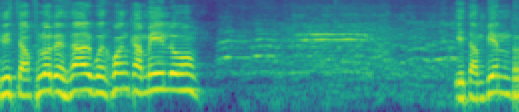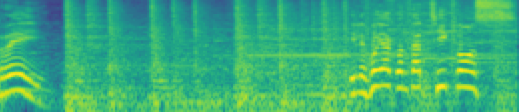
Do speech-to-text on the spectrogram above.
Cristian Flores Darwin, Juan Camilo. Y también Rey. Y les voy a contar, chicos,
